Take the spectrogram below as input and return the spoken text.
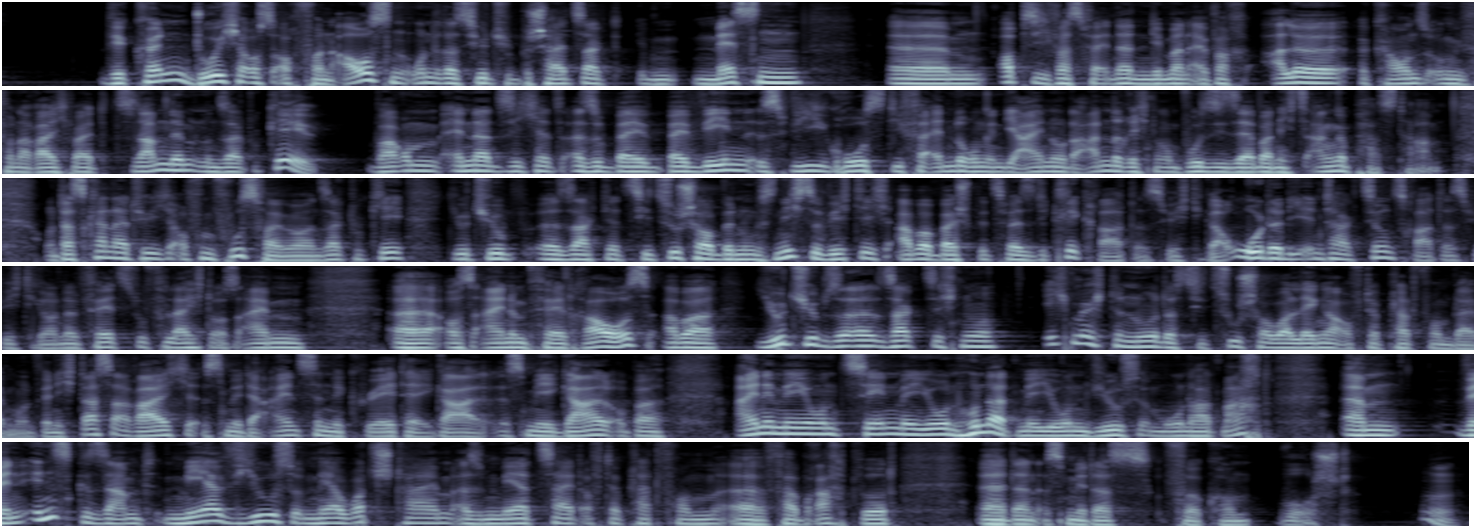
wir können durchaus auch von außen, ohne dass YouTube Bescheid sagt, messen, ähm, ob sich was verändert, indem man einfach alle Accounts irgendwie von der Reichweite zusammennimmt und sagt, okay, warum ändert sich jetzt, also bei, bei wen ist wie groß die Veränderung in die eine oder andere Richtung, obwohl sie selber nichts angepasst haben. Und das kann natürlich auf dem Fuß fallen, wenn man sagt, okay, YouTube äh, sagt jetzt, die Zuschauerbindung ist nicht so wichtig, aber beispielsweise die Klickrate ist wichtiger oder die Interaktionsrate ist wichtiger. Und dann fällst du vielleicht aus einem, äh, aus einem Feld raus. Aber YouTube sa sagt sich nur, ich möchte nur, dass die Zuschauer länger auf der Plattform bleiben. Und wenn ich das erreiche, ist mir der einzelne Creator egal. Ist mir egal, ob er eine Million, zehn Millionen, 100 Millionen Views im Monat macht. Ähm, wenn insgesamt mehr Views und mehr Watchtime, also mehr Zeit auf der Plattform äh, verbracht wird, äh, dann ist mir das vollkommen wurscht. Hm.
